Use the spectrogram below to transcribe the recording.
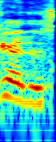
look at this.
